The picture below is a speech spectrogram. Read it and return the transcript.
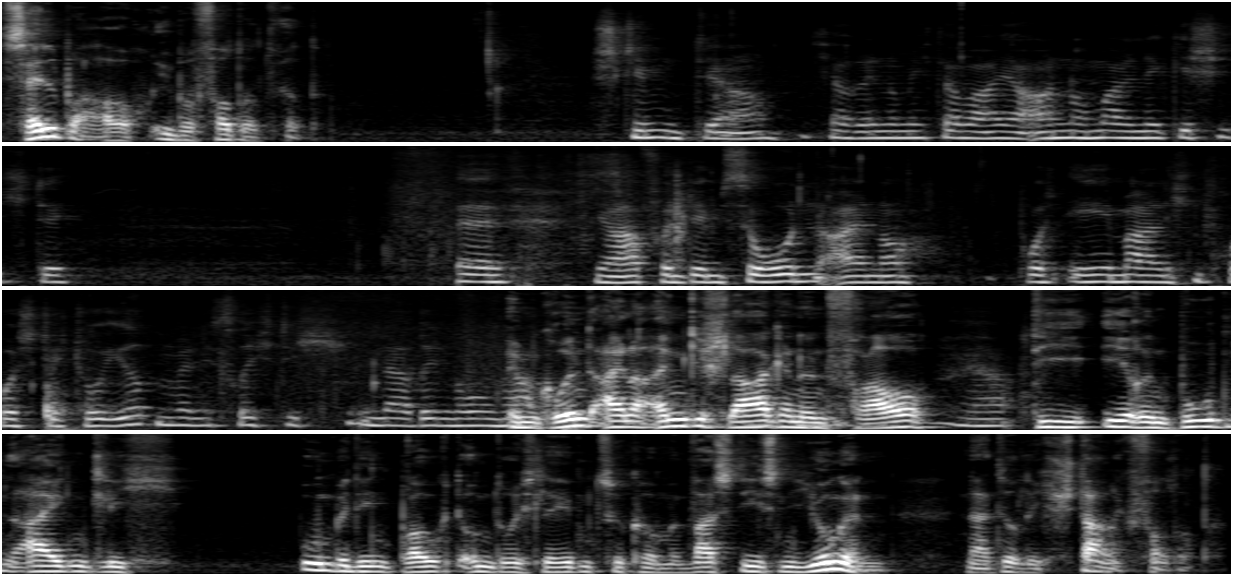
selber auch überfordert wird. Stimmt, ja. Ich erinnere mich, da war ja auch nochmal eine Geschichte äh, ja, von dem Sohn einer ehemaligen Prostituierten, wenn ich es richtig in Erinnerung habe. Im Grund einer angeschlagenen Frau, ja. die ihren Buben eigentlich unbedingt braucht, um durchs Leben zu kommen, was diesen Jungen natürlich stark fordert.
